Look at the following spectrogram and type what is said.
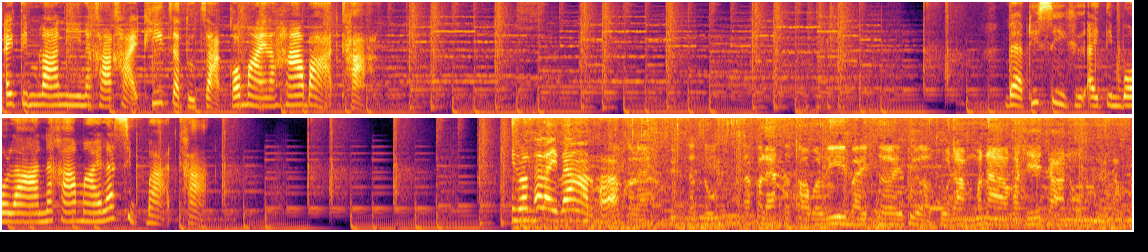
ไอติมร้านนี้นะคะ ขายที่จตุจักรก็ไม้ละ 5 บาทค่ะ แบบที่ 4 คือไอติมโบราณนะคะ ไม้ละ 10 บาทค่ะ มีรสอะไรบ้างอะคะช็อกโกแลตพริกสตุ๊กช็อกโกแลตสตรอเบอรี่ใบเตยเผือกถั่วดำมะนาวกะทิชานมหรือกาแฟ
